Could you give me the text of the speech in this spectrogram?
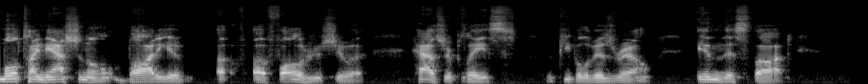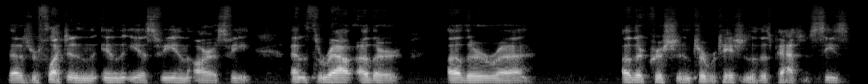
multinational body of, of, of followers of Yeshua has replaced the people of Israel in this thought that is reflected in the, in the ESV and the RSV and throughout other other uh, other Christian interpretations of this passage sees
